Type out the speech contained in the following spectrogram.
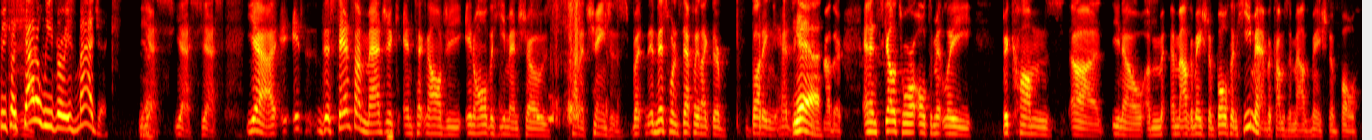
because. Shadow Weaver is magic. Yeah. Yes, yes, yes. Yeah, it, it the stance on magic and technology in all the He-Man shows kind of changes, but in this one, it's definitely like they're butting heads against Yeah. each other, and then Skeletor ultimately becomes, uh, you know, am- amalgamation of both, and He-Man becomes amalgamation of both.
